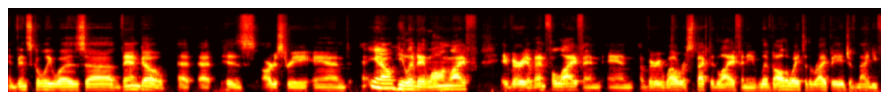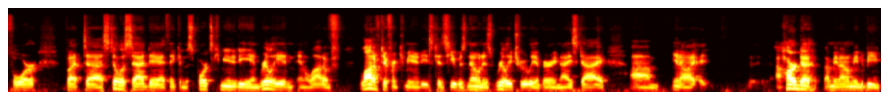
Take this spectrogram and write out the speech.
And Vince Scully was uh, Van Gogh at, at his artistry. And, you know, he lived a long life, a very eventful life, and, and a very well respected life. And he lived all the way to the ripe age of 94. But uh, still a sad day, I think, in the sports community and really in, in a lot of a lot of different communities because he was known as really truly a very nice guy. Um, you know, I, hard to. I mean, I don't mean to be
